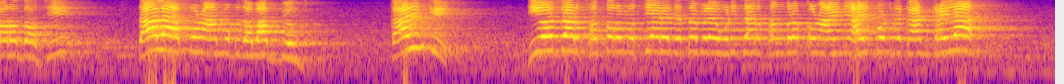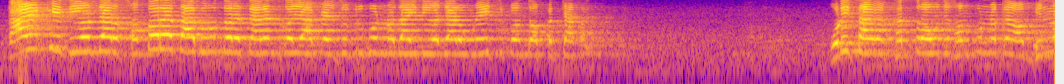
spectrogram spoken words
দরদ অলে আপনার আমি জবাব দিও কী দুই হাজার সতের মশিয়ার যেতবে ওড়শার সংরক্ষণ আইন হাইকোর্টে কাট খাইলা କାହିଁକି ଦୁଇ ହଜାର ସତର ତା ବିରୁଦ୍ଧରେ ଚ୍ୟାଲେଞ୍ଜ କରିବା ପାଇଁ ସୁପ୍ରିମକୋର୍ଟ ନ ଯାଇ ଦୁଇ ହଜାର ଉଣେଇଶ ପର୍ଯ୍ୟନ୍ତ ଅପେକ୍ଷା କଲେ ଓଡ଼ିଶା କ୍ଷେତ୍ର ହେଉଛି ସମ୍ପୂର୍ଣ୍ଣ ଭିନ୍ନ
